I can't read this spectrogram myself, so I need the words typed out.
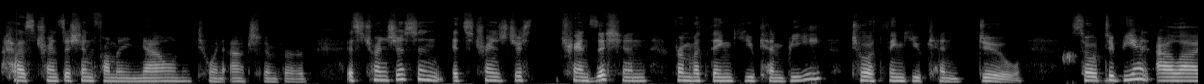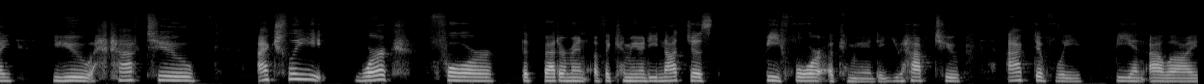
has transitioned from a noun to an action verb. It's transition it's transi- transition from a thing you can be to a thing you can do. So to be an ally, you have to actually work for the betterment of the community, not just be for a community. You have to actively be an ally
